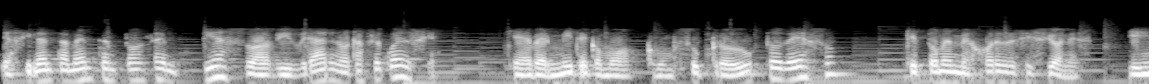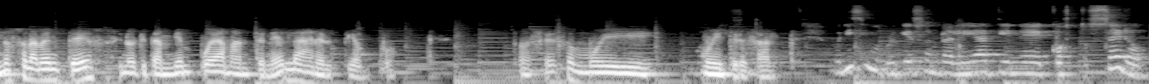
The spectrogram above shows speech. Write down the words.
Y así lentamente entonces empiezo a vibrar en otra frecuencia, que me permite como, como subproducto de eso que tomen mejores decisiones y no solamente eso, sino que también pueda mantenerlas en el tiempo. Entonces eso es muy, muy interesante. Buenísimo, porque eso en realidad tiene costo cero.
